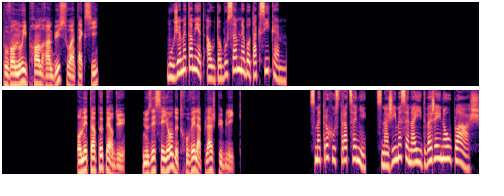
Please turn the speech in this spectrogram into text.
Pouvons-nous y prendre un bus ou un taxi? Můžeme tam jet autobusem nebo taxíkem. On est un peu perdu. Nous essayons de trouver la plage publique. Jsme trochu ztraceni. Snažíme se najít veřejnou pláž.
